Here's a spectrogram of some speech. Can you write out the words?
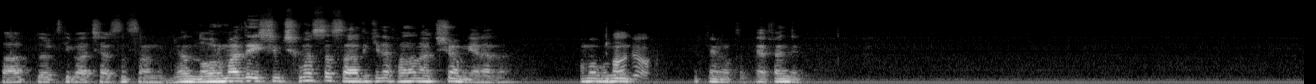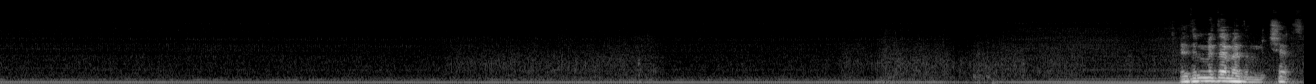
Saat 4 gibi açarsın sandım. Ya normalde işim çıkmazsa saat 2'de falan açıyorum genelde. Ama bugün Alo. Efendim. Dedim mi demedim mi chat?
